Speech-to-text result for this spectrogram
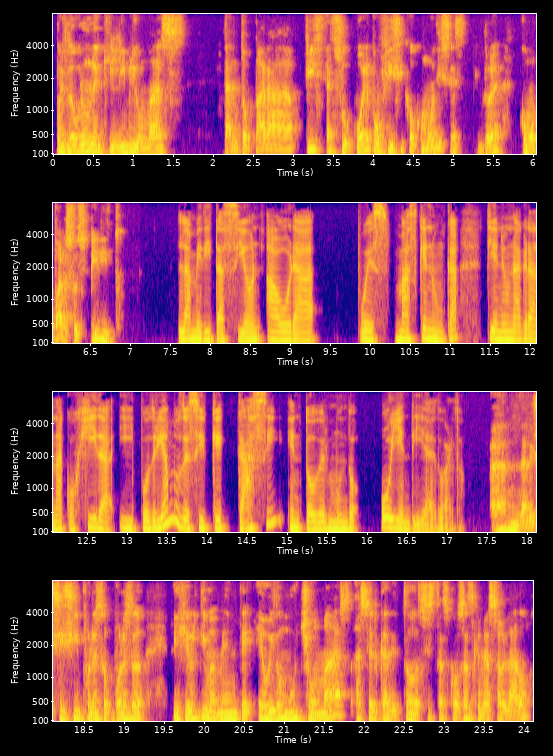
pues logra un equilibrio más tanto para su cuerpo físico, como dices, como para su espíritu. La meditación ahora, pues más que nunca, tiene una gran acogida y podríamos decir que casi en todo el mundo hoy en día, Eduardo. Ándale, sí, sí, por eso, por eso dije últimamente, he oído mucho más acerca de todas estas cosas que me has hablado.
